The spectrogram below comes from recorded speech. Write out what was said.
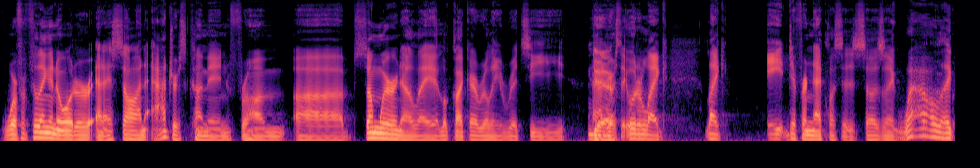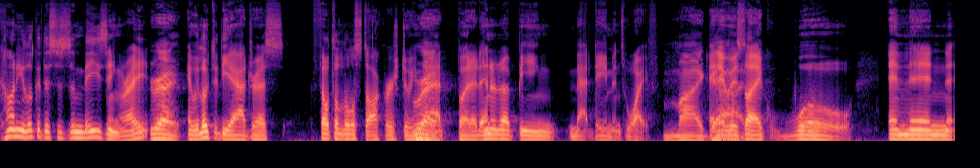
were fulfilling an order, and I saw an address come in from uh, somewhere in LA. It looked like a really ritzy Yeah. address. They ordered like like eight different necklaces. So I was like, wow, like honey, look at this, this is amazing, right? Right. And we looked at the address. Felt a little stalkerish doing Right. that, but it ended up being Matt Damon's wife. My God. And it was like, whoa. And then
